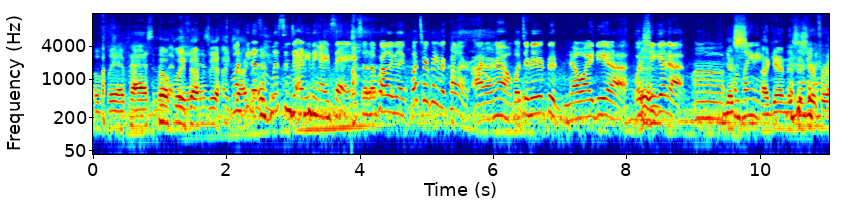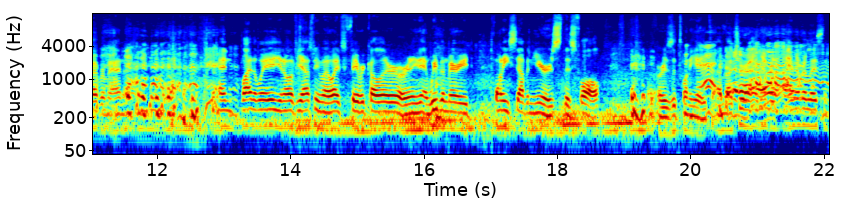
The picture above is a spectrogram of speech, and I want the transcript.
Hopefully I pass. And they Hopefully me that's in. yeah, Well, he doesn't listen to anything I say, so they'll probably be like, "What's her favorite color? I don't know. What's her favorite food? No idea. What's she good at? Uh, Yes, complaining." again, this is your forever, man. and by the way, you know, if you ask me my wife's favorite color or anything, we've been married 27 years this fall. Or is it 28? I'm not sure. I never, I never listened.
